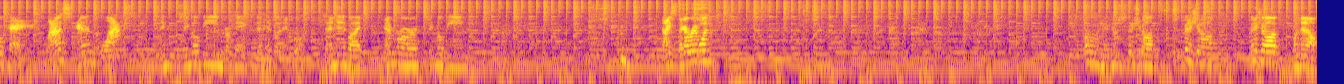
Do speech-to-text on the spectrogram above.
Okay. Last and last. Sig- Signal beam, grunting, Zen Headbutt, emperor. Then headbutt, emperor, signal beam. Nice, I got rid of one. Oh, okay, now just finish it off. Finish it off. Finish it off. One now.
